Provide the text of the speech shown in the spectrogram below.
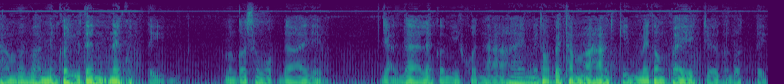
ทำวันวันหนึ่งก็อยู่แต่ในกุฏิมันก็สงบได้เนี่ยอยากได้แล้วก็มีคนหาให้ไม่ต้องไปทำมาหากิน ไม่ต้องไปเจอกับรถติด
